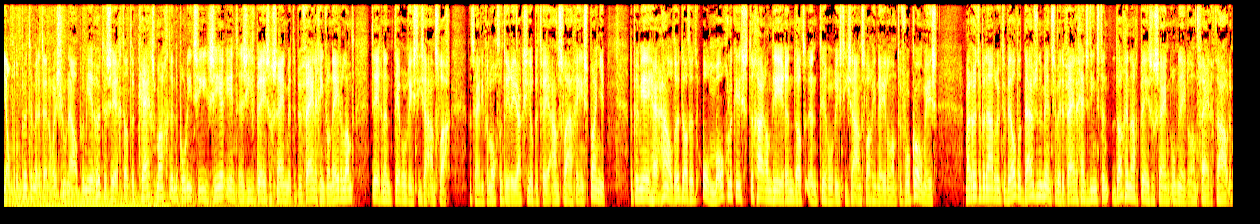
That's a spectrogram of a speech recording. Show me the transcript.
Jan van der Putten met het NOS-journaal. Premier Rutte zegt dat de krijgsmacht en de politie zeer intensief bezig zijn met de beveiliging van Nederland tegen een terroristische aanslag. Dat zei hij vanochtend in reactie op de twee aanslagen in Spanje. De premier herhaalde dat het onmogelijk is te garanderen dat een terroristische aanslag in Nederland te voorkomen is. Maar Rutte benadrukte wel dat duizenden mensen bij de veiligheidsdiensten dag en nacht bezig zijn om Nederland veilig te houden.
